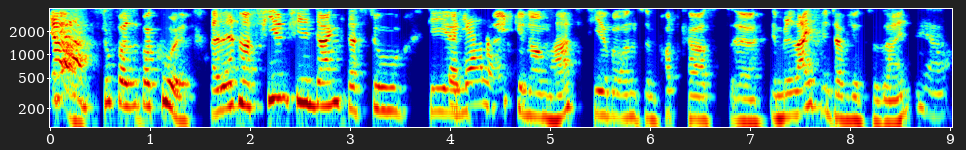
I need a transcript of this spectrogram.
Ja, ja, super, super cool. Also erstmal vielen, vielen Dank, dass du dir die gerne. Zeit genommen hast, hier bei uns im Podcast äh, im Live-Interview zu sein. Ja.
